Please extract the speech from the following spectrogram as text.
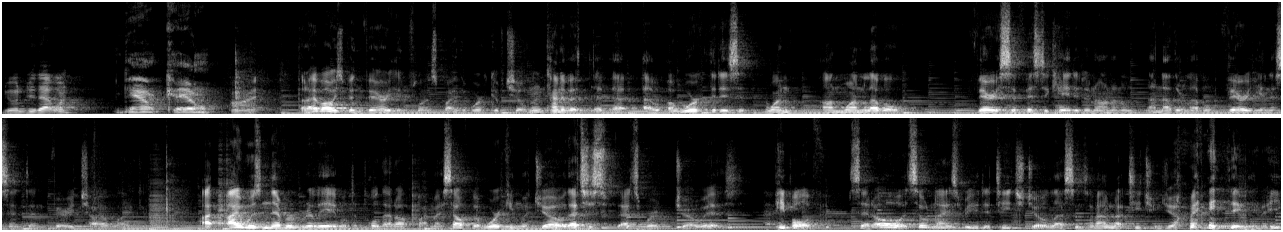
You want to do that one? Yeah, Cal. All right. But I've always been very influenced by the work of children, kind of a, a, a, a work that is one, on one level very sophisticated and on another level very innocent and very childlike. I, I was never really able to pull that off by myself, but working with Joe, that's just, that's where Joe is. People have said, oh, it's so nice for you to teach Joe lessons, and I'm not teaching Joe anything. You know, he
